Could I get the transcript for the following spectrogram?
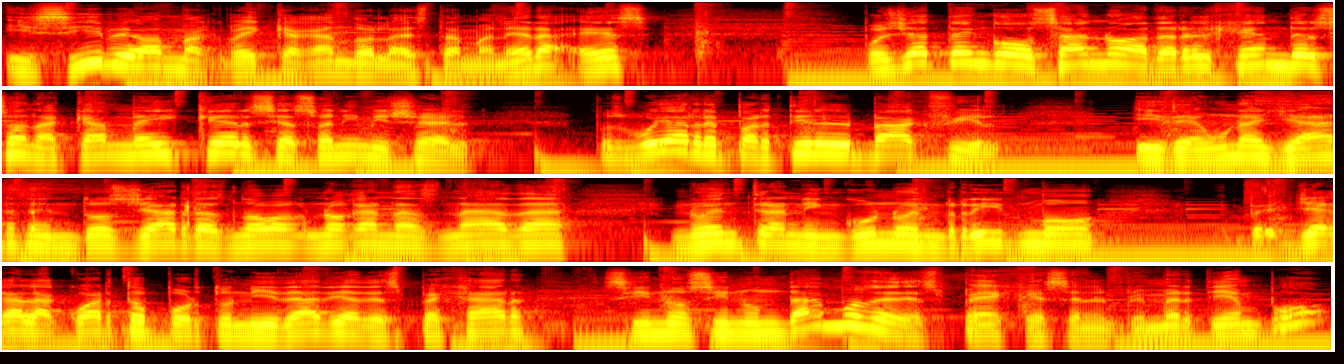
y sí veo a McVay cagándola de esta manera, es, pues ya tengo sano a Darrell Henderson, a Cam Makers y a Sonny Michel. Pues voy a repartir el backfield. Y de una yarda en dos yardas no, no ganas nada, no entra ninguno en ritmo. Llega la cuarta oportunidad y a despejar. Si nos inundamos de despejes en el primer tiempo,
